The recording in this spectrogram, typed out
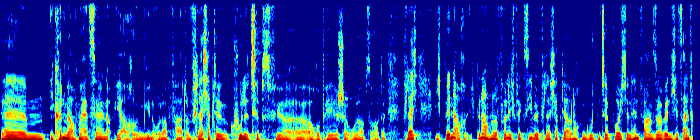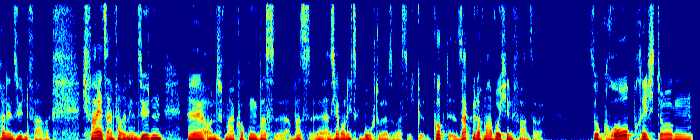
Ähm, ihr könnt mir auch mal erzählen, ob ihr auch irgendwie in Urlaub fahrt. Und vielleicht habt ihr coole Tipps für äh, europäische Urlaubsorte. Vielleicht, ich bin auch, ich bin auch nur völlig flexibel. Vielleicht habt ihr auch noch einen guten Tipp, wo ich denn hinfahren soll, wenn ich jetzt einfach in den Süden fahre. Ich fahre jetzt einfach in den Süden äh, und mal gucken, was, was, äh, also ich habe auch nichts gebucht oder sowas. Ich guckt, sagt mir doch mal, wo ich hinfahren soll. So grob Richtung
